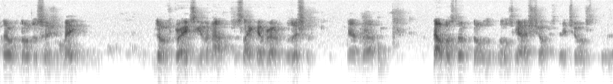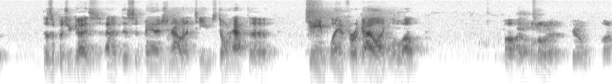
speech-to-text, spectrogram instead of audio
there was no decision made. There was grades given out, just like every other position, and, uh, that was the, those, those guys' choice, they chose to do it. Does it put you guys at a disadvantage now that teams don't have to game plan for a guy like Lowell? Uh, I don't know that, you know, uh,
